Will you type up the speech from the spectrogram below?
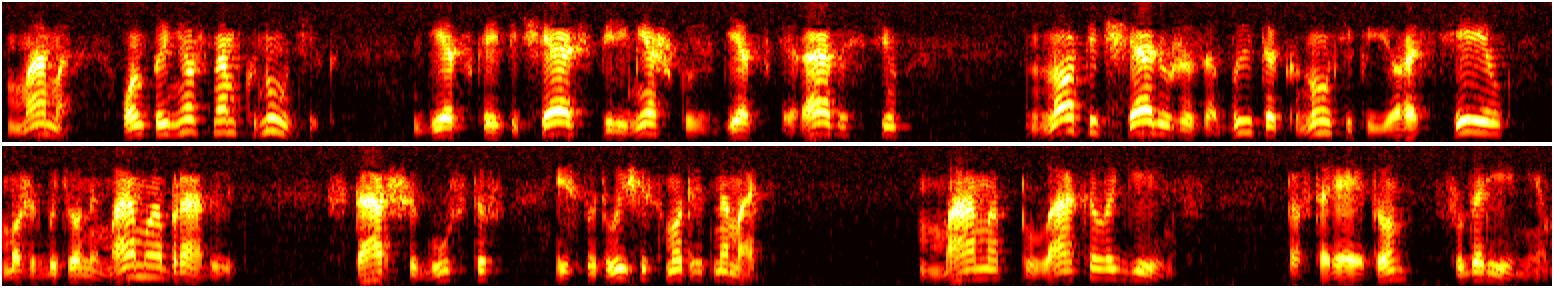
«Мама, он принес нам кнутик». Детская печаль вперемешку с детской радостью, но печаль уже забыта, кнутик ее рассеял, может быть, он и маму обрадует. Старший Густав испытующий смотрит на мать. «Мама плакала Гейнс», — повторяет он с ударением.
